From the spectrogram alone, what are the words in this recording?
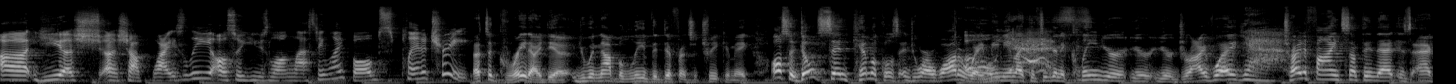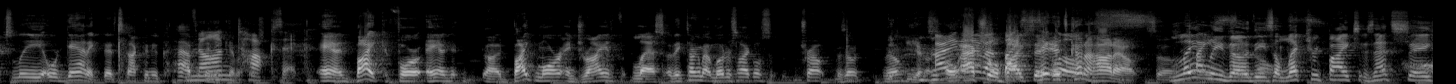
Uh, yeah, sh- uh, shop wisely. Also use long-lasting light bulbs. Plant a tree. That's a great idea. You would not believe the difference a tree can make. Also, don't send chemicals into our waterway. Oh, meaning, like if you're going to clean your, your your driveway, Yeah. try to find something that is actually organic. That's not going to have any chemicals. Non-toxic. And bike for and uh, bike more and drive less. Are they talking about motorcycles, Trout? Is that no? Yes. Oh, I didn't actual about bikes. bicycles. It's kind of hot out, so. Lately, though, these electric bikes is that safe?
